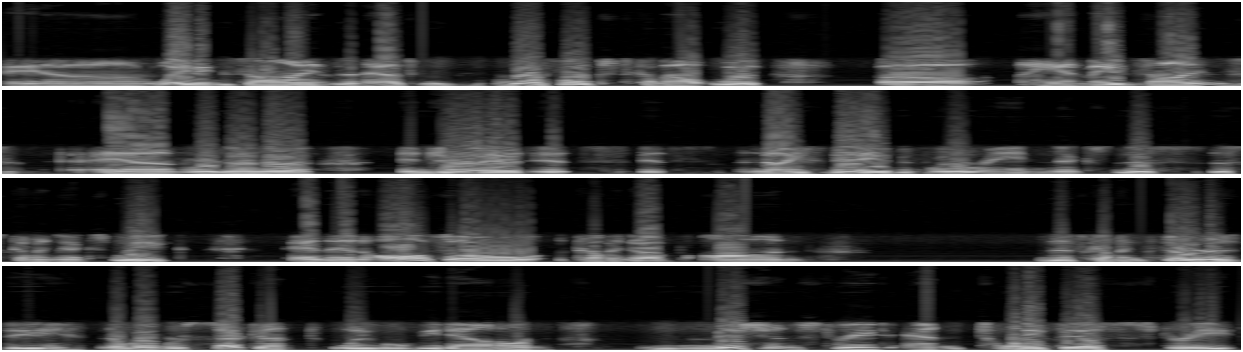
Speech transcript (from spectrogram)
and waving signs and asking more folks to come out with uh, handmade signs, and we're going to enjoy it. It's it's a nice day before the rain next this this coming next week, and then also coming up on this coming Thursday, November second, we will be down on Mission Street and 25th Street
